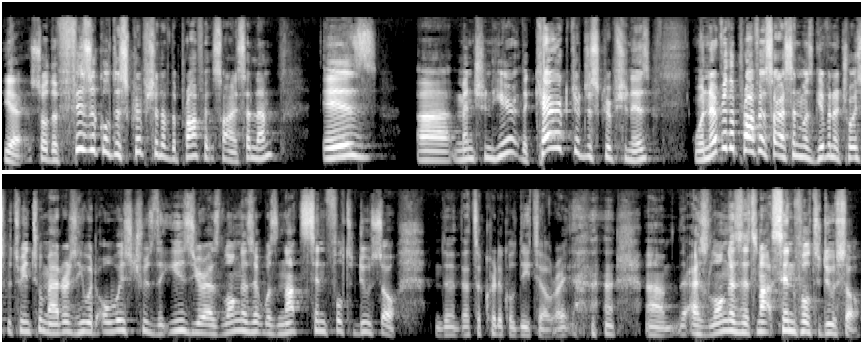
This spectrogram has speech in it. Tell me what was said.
yeah, so the physical description of the Prophet ﷺ is uh, mentioned here. The character description is whenever the Prophet ﷺ was given a choice between two matters, he would always choose the easier as long as it was not sinful to do so. That's a critical detail, right? um, as long as it's not sinful to do so.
